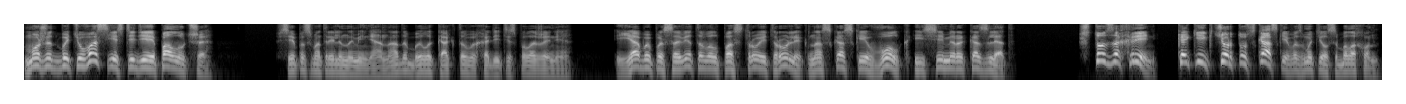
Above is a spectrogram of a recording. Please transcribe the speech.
«Может быть, у вас есть идея получше?» Все посмотрели на меня, надо было как-то выходить из положения. Я бы посоветовал построить ролик на сказке «Волк и семеро козлят». «Что за хрень? Какие к черту сказки?» — возмутился Балахон.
